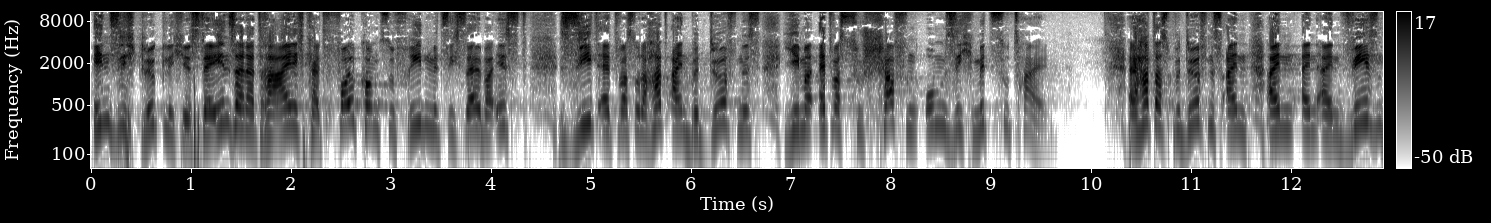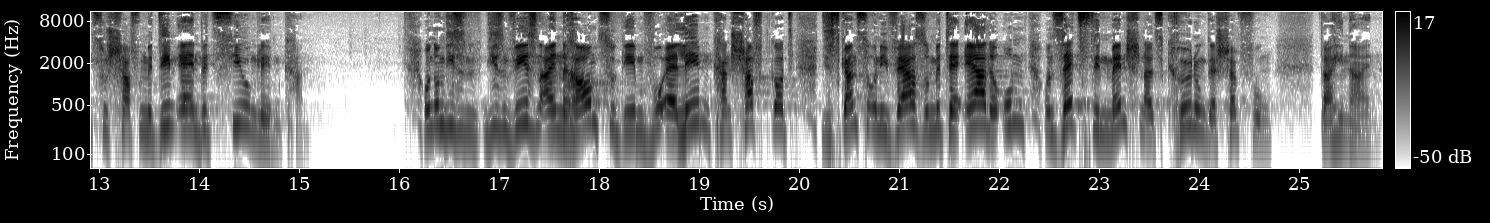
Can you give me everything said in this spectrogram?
in sich glücklich ist, der in seiner Dreieinigkeit vollkommen zufrieden mit sich selber ist, sieht etwas oder hat ein Bedürfnis, jemand etwas zu schaffen, um sich mitzuteilen. Er hat das Bedürfnis, ein, ein, ein, ein Wesen zu schaffen, mit dem er in Beziehung leben kann. Und um diesem, diesem Wesen einen Raum zu geben, wo er leben kann, schafft Gott dieses ganze Universum mit der Erde um und setzt den Menschen als Krönung der Schöpfung da hinein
